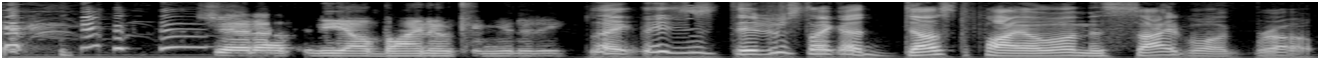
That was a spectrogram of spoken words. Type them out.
Shout out to the albino community. like they just they're just like a dust pile on the sidewalk, bro.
